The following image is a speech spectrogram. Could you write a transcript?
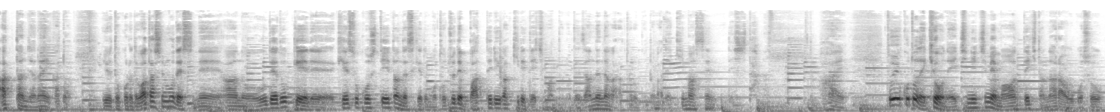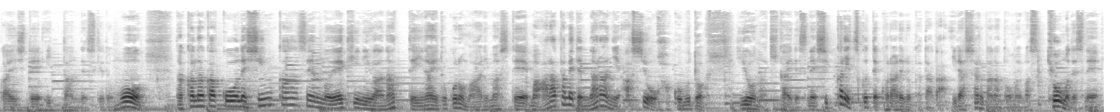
あったんじゃないかというところで、私もですね、あの、腕時計で計測をしていたんですけども、途中でバッテリーが切れてしまったので、残念ながら撮ることができませんでした。はい。ということで今日ね、1日目回ってきた奈良をご紹介していったんですけども、なかなかこうね、新幹線の駅にはなっていないところもありまして、まあ、改めて奈良に足を運ぶというような機会ですね、しっかり作ってこられる方がいらっしゃるかなと思います。今日もですね、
